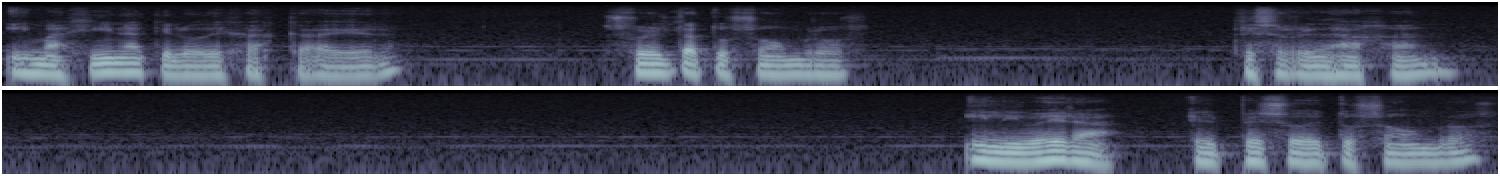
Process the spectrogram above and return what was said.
imagina que lo dejas caer, suelta tus hombros que se relajan y libera el peso de tus hombros.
